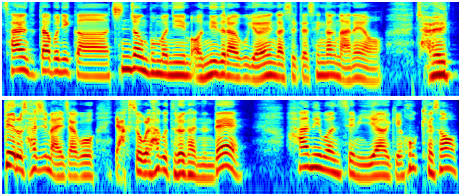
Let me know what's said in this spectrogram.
사연 듣다 보니까 친정 부모님 언니들하고 여행 갔을 때 생각나네요. 절대로 사지 말자고 약속을 하고 들어갔는데 한의원 쌤 이야기에 혹해서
